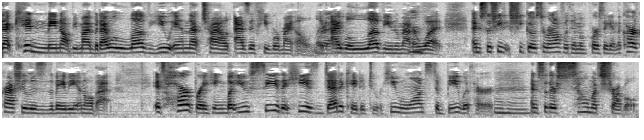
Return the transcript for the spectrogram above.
that kid may not be mine, but I will love you and that child as if he were my own. Like I will love you no matter mm. what. And so she she goes to run off with him. Of course, they get in the car crash. She loses the baby and all that. It's heartbreaking, but you see that he is dedicated to her. He wants to be with her, mm-hmm. and so there's so much struggle.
